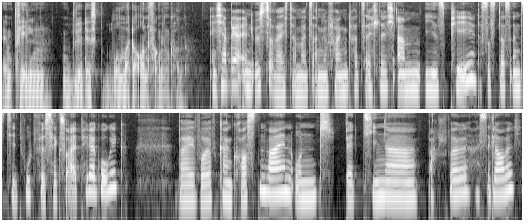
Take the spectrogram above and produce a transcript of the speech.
empfehlen würdest, wo man da anfangen kann? Ich habe ja in Österreich damals angefangen, tatsächlich am ISP, das ist das Institut für Sexualpädagogik, bei Wolfgang Kostenwein und Bettina Bachschwöll, heißt sie, glaube ich.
